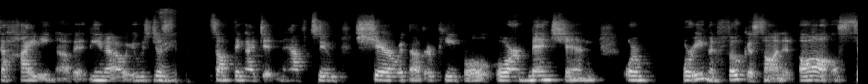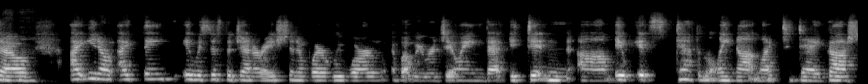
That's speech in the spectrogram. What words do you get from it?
the hiding of it. You know, it was just right something I didn't have to share with other people or mention or or even focus on at all. So mm-hmm. I, you know, I think it was just the generation of where we were and what we were doing that it didn't, um, it, it's definitely not like today. Gosh,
